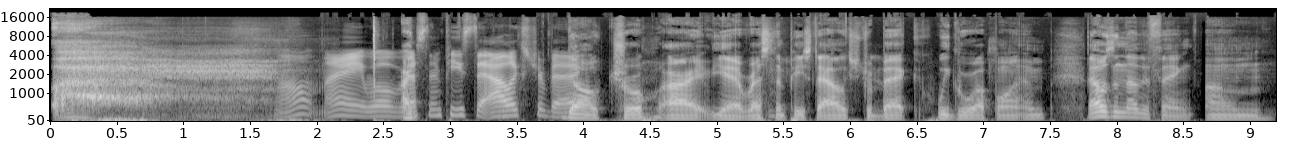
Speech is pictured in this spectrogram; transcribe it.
Well, all right. Well, rest in peace to Alex Trebek. No, true. All right, yeah. Rest in peace to Alex Trebek. We grew up on him. That was another thing. Um,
